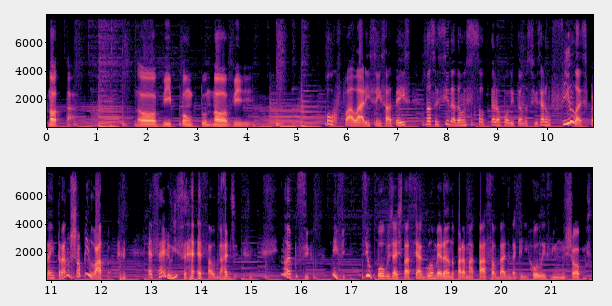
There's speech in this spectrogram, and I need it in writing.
Nota 9.9 Por falar em sensatez, nossos cidadãos soteropolitanos fizeram filas para entrar no Shopping Lapa. É sério isso? É saudade? Não é possível. Enfim, se o povo já está se aglomerando para matar a saudade daquele rolezinho nos shoppings,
